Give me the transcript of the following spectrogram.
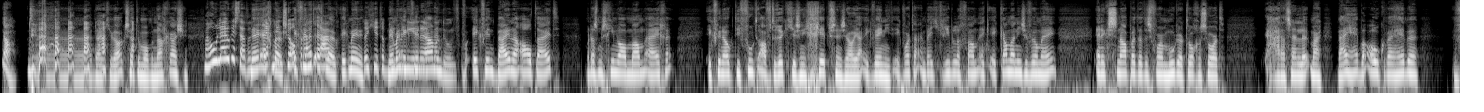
Nou, eh, dankjewel. Ik zet hem op een nachtkastje. Maar hoe leuk is dat? Dat Nee, echt leuk. zo Ik vind het echt leuk. Ik meen het. Dat je het op Nee, die maar ik manier vind kunt namelijk, doen. ik vind bijna altijd, maar dat is misschien wel man eigen. Ik vind ook die voetafdrukjes in gips en zo. Ja, ik weet niet. Ik word daar een beetje kriebelig van. Ik, ik kan daar niet zoveel mee. En ik snap het. Dat is voor een moeder toch een soort. Ja, dat zijn leuk. Maar wij hebben ook. Wij hebben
